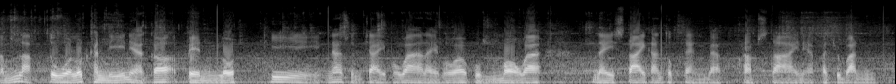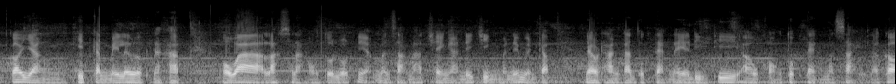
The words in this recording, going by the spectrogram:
สำหรับตัวรถคันนี้เนี่ยก็เป็นรถที่น่าสนใจเพราะว่าอะไรเพราะว่าผมมองว่าในสไตล์การตกแต่งแบบคลับสไตล์เนี่ยปัจจุบัน ก็ยังฮิตกันไม่เลิกนะครับ เพราะว่าลักษณะของตัวรถเนี่ยมันสามารถใช้งานได้จริง มันไม่เหมือนกับแนวทางการตกแต่งในอดีตที่เอาของตกแต่งมาใส่ แล้วก็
